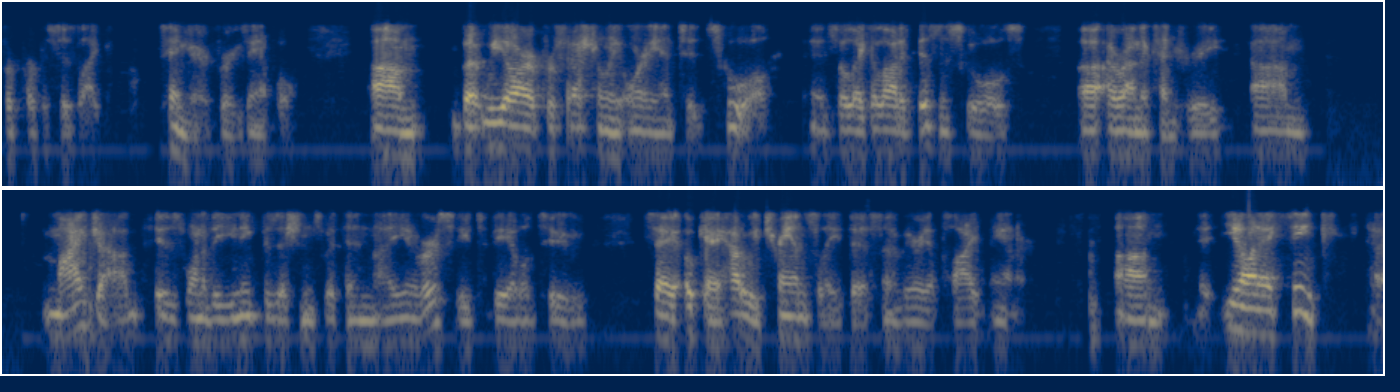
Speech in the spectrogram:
for purposes like tenure, for example. Um, but we are a professionally oriented school. And so, like a lot of business schools uh, around the country, um, my job is one of the unique positions within my university to be able to say, okay, how do we translate this in a very applied manner? Um, you know, and I think, uh,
